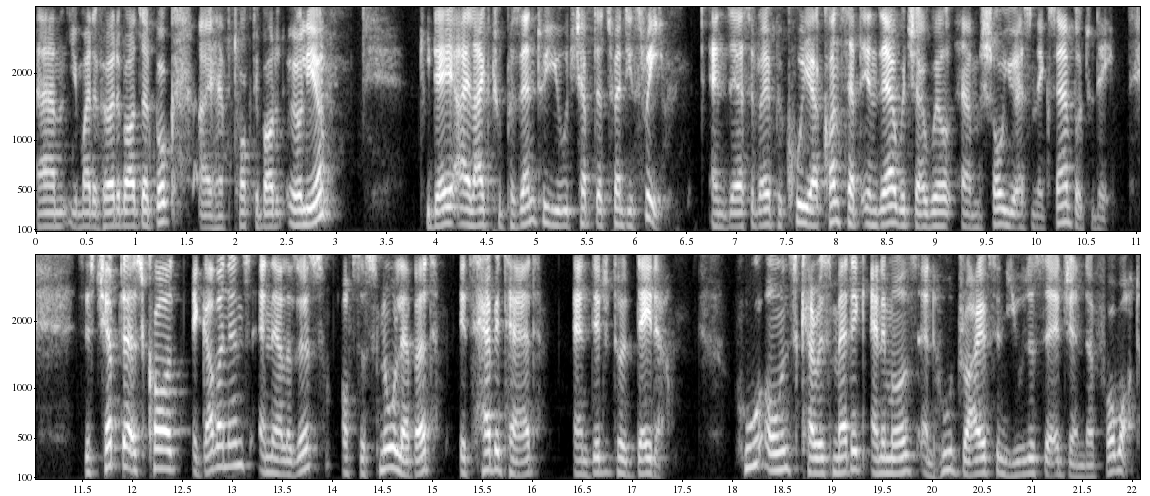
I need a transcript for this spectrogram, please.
Um, you might have heard about that book. I have talked about it earlier. Today, I like to present to you chapter 23. And there's a very peculiar concept in there, which I will um, show you as an example today. This chapter is called A Governance Analysis of the Snow Leopard, its Habitat, and Digital Data who owns charismatic animals and who drives and uses the agenda for what.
